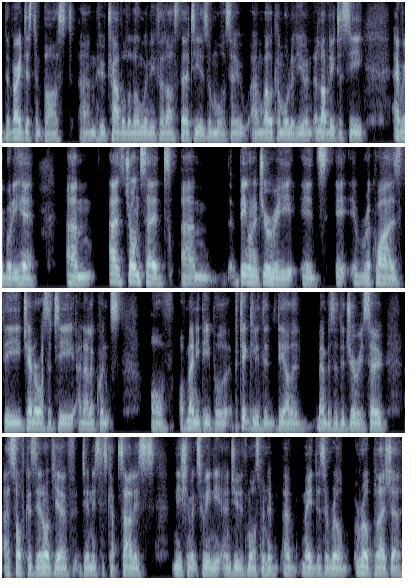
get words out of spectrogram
the very distant past um, who traveled along with me for the last 30 years or more. So um, welcome all of you and lovely to see everybody here. Um, as John said, um, being on a jury, it, it, requires the generosity and eloquence of, of many people, particularly the, the other members of the jury. So uh, Sofka Zinoviev, Dionysius Kapsalis, Nisha McSweeney and Judith Mossman have, have made this a real, a real pleasure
